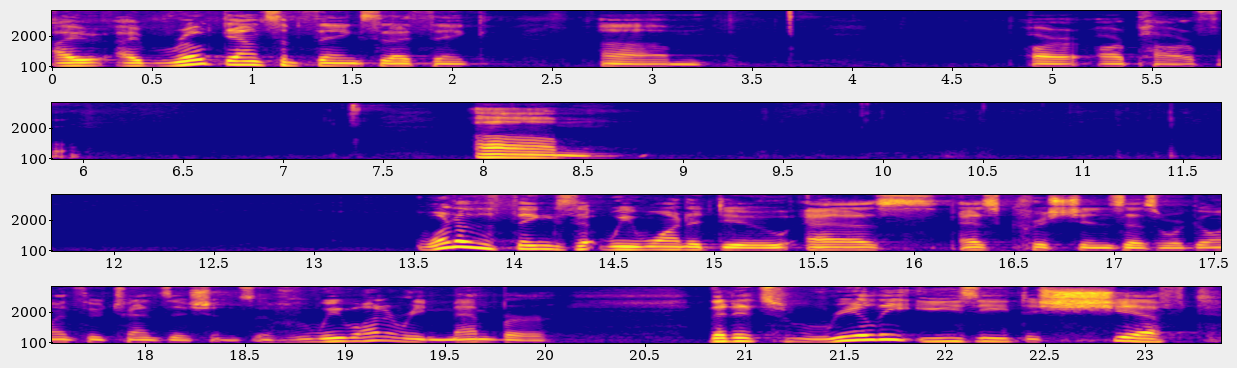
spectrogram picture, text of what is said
I, I, wrote down some things that I think um, are are powerful. Um, one of the things that we want to do as as Christians as we're going through transitions, we want to remember that it's really easy to shift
